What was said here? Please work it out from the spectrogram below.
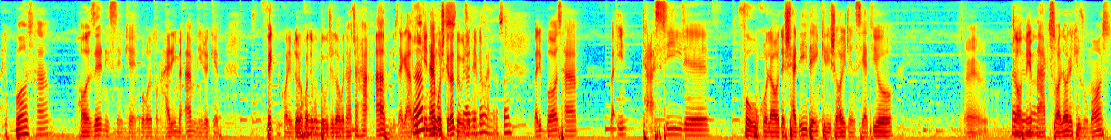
ولی باز هم حاضر نیستیم که به قولتون حریم امنی رو که فکر می‌کنیم دور خودمون به وجود آورده. هرچند امن نیست. اگه امن بود که این نیست. مشکلات به وجود اصلا. ولی باز هم و این تاثیر فوقالعاده شدید این کلیشه های جنسیتی و جامعه. مرد سالاره که رو ماست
